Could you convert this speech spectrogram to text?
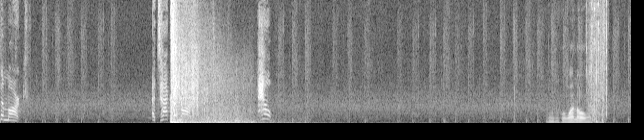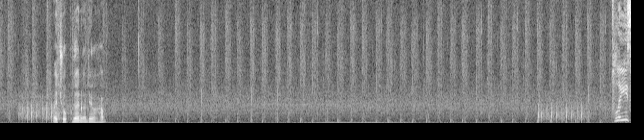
the mark. Attack the mark. Help! อืมผมว่าเราไปชุบเพื่อนก่อนดีกว่าครับ Please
